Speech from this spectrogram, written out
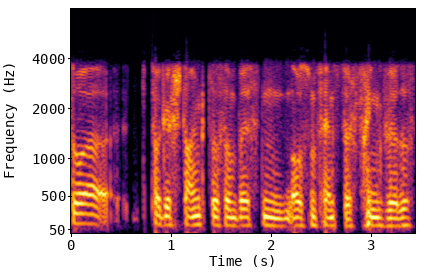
so ein Gestank, dass du am besten aus dem Fenster springen würdest.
